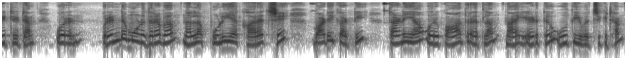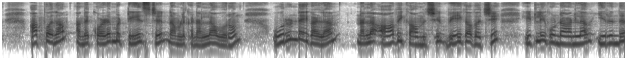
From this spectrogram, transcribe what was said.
விட்டுட்டேன். ஒரு ரெண்டு மூணு தடவை நல்லா புளியை கரைச்சி வடிகட்டி தனியாக ஒரு பாத்திரத்தில் நான் எடுத்து ஊற்றி வச்சுக்கிட்டேன். அப்போ தான் அந்த குழம்பு டேஸ்ட்டு நம்மளுக்கு நல்லா வரும். உருண்டைகளை நல்லா ஆவி காமிச்சு வேக வச்சு இட்லி குண்டானில் இருந்து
